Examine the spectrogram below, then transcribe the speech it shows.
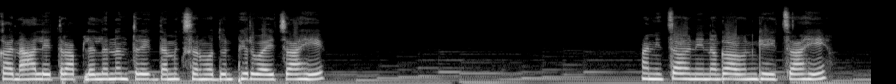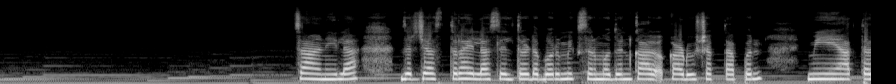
कण आले तर आपल्याला नंतर एकदा मिक्सरमधून फिरवायचं आहे. आणि चाळणीनं गाळून घ्यायचं आहे. चाळणीला जर जास्त राहिलं असेल तर डबर मिक्सरमधून का काढू शकता पण मी आता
